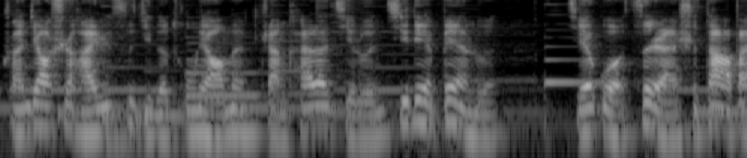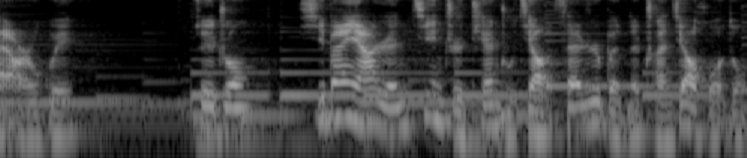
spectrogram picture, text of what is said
传教士还与自己的同僚们展开了几轮激烈辩论，结果自然是大败而归。最终，西班牙人禁止天主教在日本的传教活动，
